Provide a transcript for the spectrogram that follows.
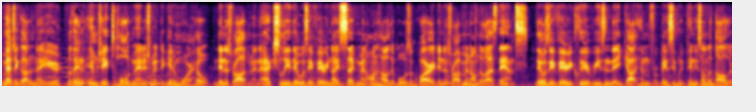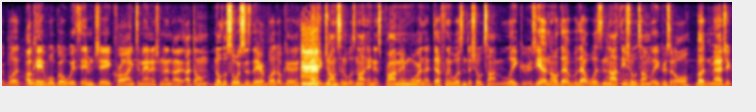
Magic got him that year. But then MJ told management to get him more help. Dennis Rodman. Actually, there was a very nice segment on how the Bulls acquired Dennis Rodman on The Last Dance. There was a very clear reason they got him for basically pennies on the dollar, but okay, we'll go with MJ crying to management. I, I don't know the sources there, but okay. Magic Johnson was not in his prime anymore, and that definitely wasn't the Showtime Lakers. Yeah, no, that, that was not the Showtime Lakers at all, but Magic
